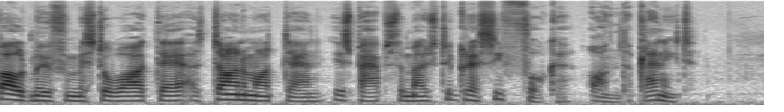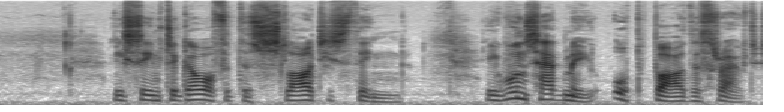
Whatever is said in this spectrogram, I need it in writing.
Bold move from Mr. White there, as Dynamite Dan is perhaps the most aggressive fucker on the planet. He seems to go off at the slightest thing. He once had me up by the throat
